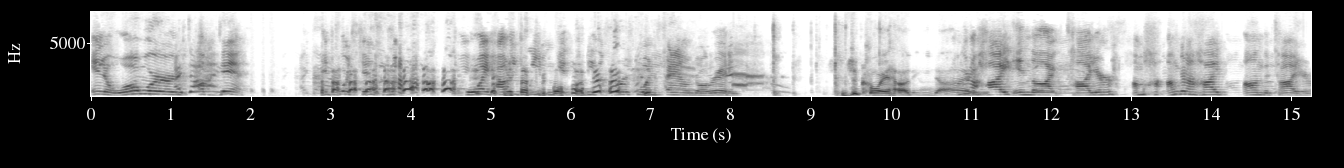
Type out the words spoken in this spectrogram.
in a war word I of death. And fortune's Boy, how did you even get to be the first one found already? Jakoi, how did you die? I'm gonna hide in the like tire. I'm I'm gonna hide on the tire.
